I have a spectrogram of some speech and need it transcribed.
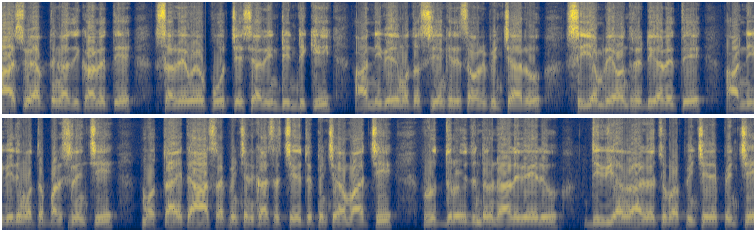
రాష్ట్ర వ్యాప్తంగా అధికారులు అయితే సర్వే కూడా పూర్తి చేశారు ఇంటింటికి. ఆ నివేదిక మొత్తం సీఎంకి అయితే సమర్పించారు. సీఎం రేవంత్ రెడ్డి గారు అయితే ఆ నివేదిక మొత్తం పరిశీలించి మొత్తం అయితే ఆసరా కాస్త చేతు పింఛగా మార్చి వృద్ధులు విధులకు నాలుగు వేలు దివ్యాంగ ఆలోచన పింఛ పెంచి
